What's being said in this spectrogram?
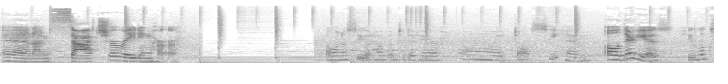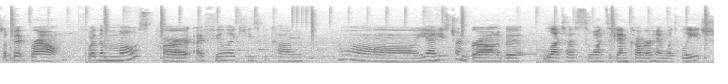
And I'm saturating her. I wanna see what happened to the hair. Oh, I don't see him. Oh, there he is. He looks a bit brown for the most part, I feel like he's become, oh, yeah, he's turned brown a bit. Let us once again cover him with bleach.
